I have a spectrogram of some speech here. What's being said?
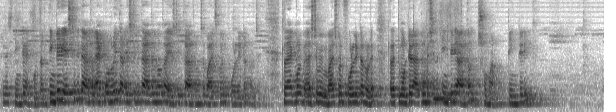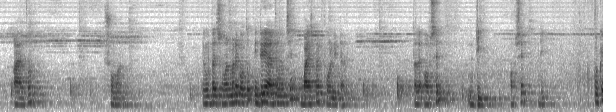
ঠিক আছে, তিনটে এক তাহলে তিনটেরই এসটিপিতে আয়তন, এক মোল হলেই তার এসটিপিতে আয়তন কত? এসটিপিতে আয়তন হচ্ছে বাইশ পয়েন্ট ফোর লিটার হচ্ছে। তাহলে এক মোল এসটিপি বাইশ পয়েন্ট ফোর লিটার হলে তাহলে কোনটির আয়তন বেশি না? তিনটেরই আয়তন সমান। তিনটেরই আয়তন সমান। এবং তার সমান মানে কত? তিনটেরই আয়তন হচ্ছে বাইশ পয়েন্ট ফোর লিটার তাহলে option D option D okay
